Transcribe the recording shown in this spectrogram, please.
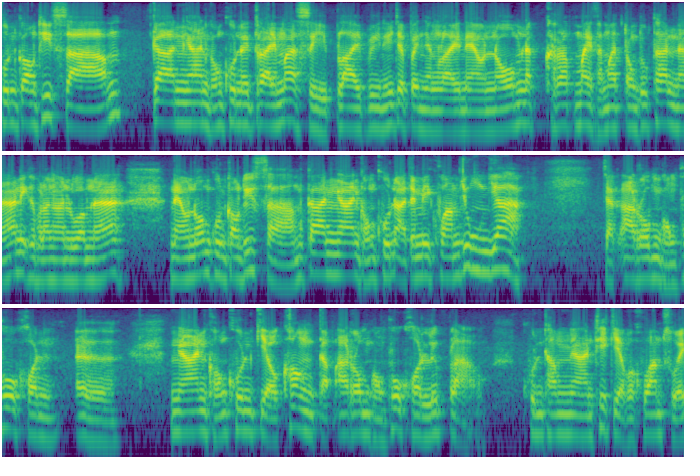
คุณกองที่3 การงานของคุณในไตรมาสสี่ปลายปีนี้จะเป็นอย่างไรแนวโน้มนะครับ ไม่สามารถตรงทุกท่านนะ นี่คือพลังงานรวมนะ แนวโน้มคุณกองที่ 3 การงานของคุณอาจจะมีความยุ่งยาก จากอารมณ์ของผู้คนเอองานของคุณเกี่ยวข้องกับอารมณ์ของผู้คนหรือเปล่า คุณทำงานที่เกี่ยวกับความสวย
